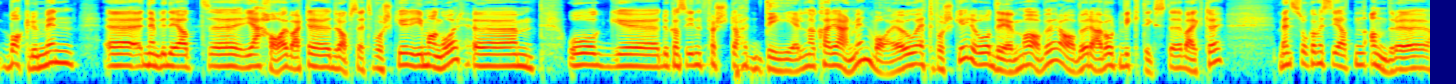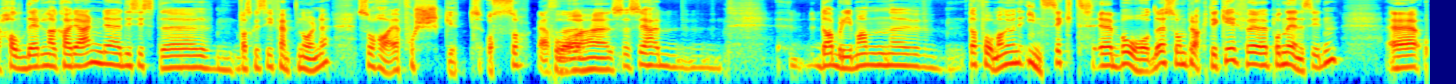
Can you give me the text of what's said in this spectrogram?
bakgrunnen min, eh, nemlig det at eh, jeg har vært eh, drapsetterforsker i mange år. eh, Og du kan si den første delen av karrieren min var jeg jo etterforsker og drev med avhør. Avhør er vårt viktigste verktøy. Men så kan vi si at den andre halvdelen av karrieren, de siste hva skal vi si, 15 årene, så har jeg forsket også. Ja, så på, så, så jeg da blir man eh, Da får man jo en innsikt, eh, både som praktiker eh, på den ene siden,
